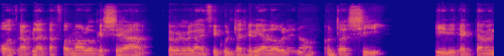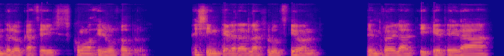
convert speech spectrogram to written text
otra plataforma o lo que sea, yo creo que la dificultad sería doble, ¿no? Entonces, si y directamente lo que hacéis, como hacéis vosotros, es integrar la solución dentro de la etiquetera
